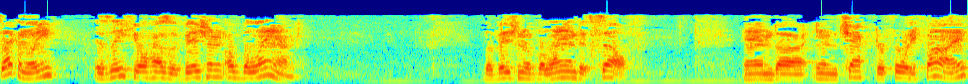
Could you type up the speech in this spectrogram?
Secondly, Ezekiel has a vision of the land, the vision of the land itself. And uh, in chapter 45,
